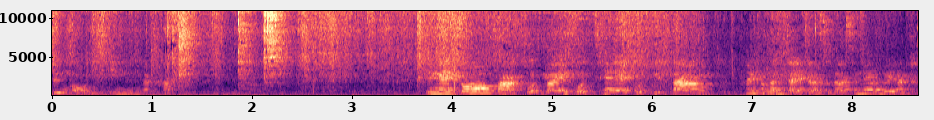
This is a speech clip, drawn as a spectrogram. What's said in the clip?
ดึงออกอีกทีนึงนะคะ ยังไงก็ฝากกดไลค์ กดแชร์ กดติดตาม ให้กำลังใจจากสุดาชาแนลด้วยนะค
